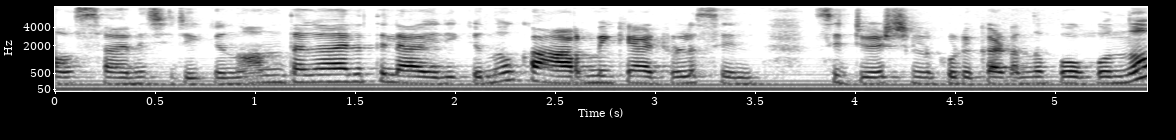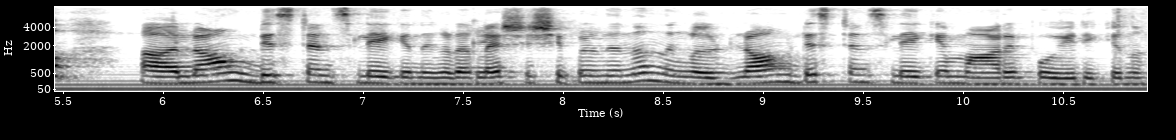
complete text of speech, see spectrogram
അവസാനിച്ചിരിക്കുന്നു. അന്ധകാരത്തിലായിരിക്കുന്നു. കാർമിക്കായിട്ടുള്ള സിറ്റുവേഷനിൽ കൂടി കടന്നു പോകുന്നു. ലോങ് ഡിസ്റ്റൻസിലേക്ക് നിങ്ങളുടെ റിലേഷൻഷിപ്പിൽ നിന്ന് നിങ്ങൾ ലോങ് ഡിസ്റ്റൻസിലേക്ക് മാറിപ്പോയിരിക്കുന്നു.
